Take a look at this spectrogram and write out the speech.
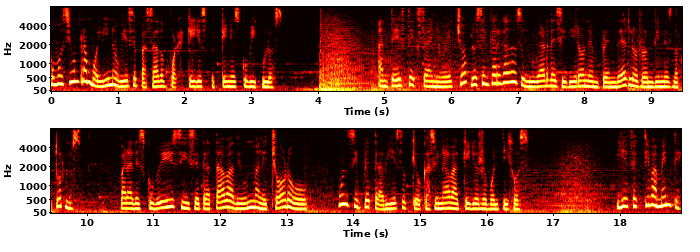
como si un ramolino hubiese pasado por aquellos pequeños cubículos. Ante este extraño hecho, los encargados del lugar decidieron emprender los rondines nocturnos, para descubrir si se trataba de un malhechor o un simple travieso que ocasionaba aquellos revoltijos. Y efectivamente,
